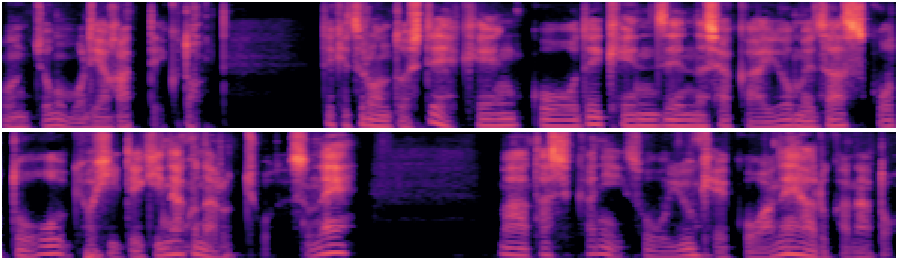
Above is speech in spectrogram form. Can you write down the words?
論調も盛り上がっていくと。で結論として健康で健全な社会を目指すことを拒否できなくなるってことですね。まあ確かにそういう傾向はね、あるかなと。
